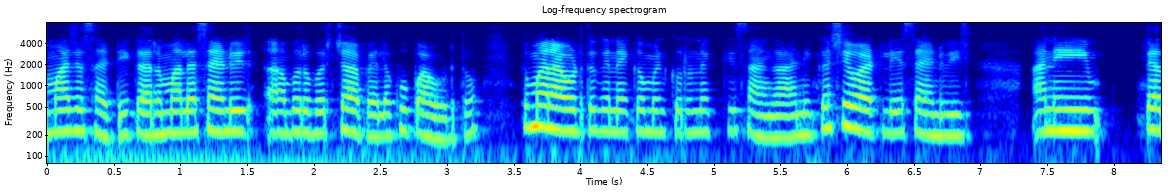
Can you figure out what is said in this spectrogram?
माझ्यासाठी कारण मला सँडविच बरोबर चहा प्यायला खूप आवडतो. तुम्हाला आवडतो की नाही कमेंट करून नक्की सांगा. आणि कसे वाटले सँडविच आणि त्यात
